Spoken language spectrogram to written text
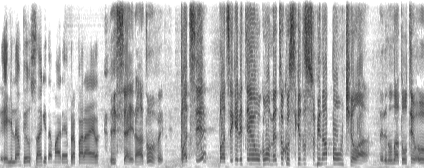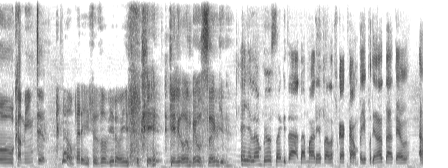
Ele lambeu o sangue da maré pra parar ela. Esse aí nadou, velho. Pode ser, pode ser que ele tenha em algum momento conseguido subir na ponte lá. Ele não nadou o, caminho inteiro. Não, peraí, vocês ouviram isso? O quê? Que ele lambeu o sangue. né? Ele lambeu o sangue da, da maré pra ela ficar calma, pra ele poder nadar até a,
